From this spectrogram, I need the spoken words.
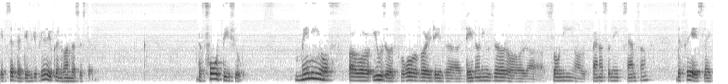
Except that DVD player you can run the system. The fourth issue. Many of our users whoever it is a Denon user or Sony or Panasonic Samsung they face like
